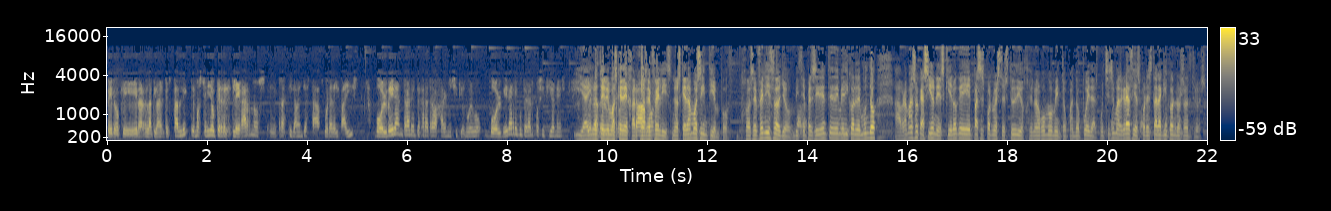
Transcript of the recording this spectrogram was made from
pero que era relativamente estable. Hemos tenido que replegarnos eh, prácticamente hasta fuera del país, volver a entrar, empezar a trabajar en un sitio nuevo, volver a recuperar posiciones. Y ahí lo tenemos que dejar, José Félix. Nos quedamos sin tiempo. José Félix Oyo, vicepresidente de Médicos del Mundo. Habrá más ocasiones. Quiero que pases por nuestro estudio en algún momento, cuando puedas. Muchísimas gracias por estar aquí con nosotros.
